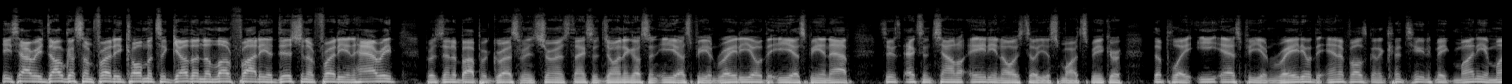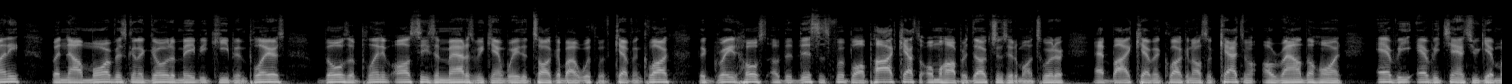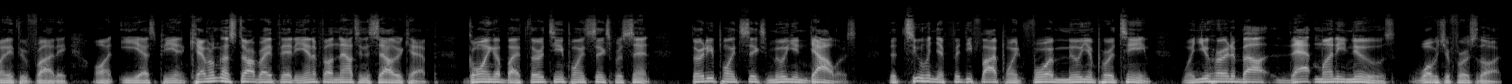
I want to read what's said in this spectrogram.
He's Harry Douglas and Freddie Coleman together in the Love Friday edition of Freddie and Harry, presented by Progressive Insurance. Thanks for joining us on ESPN Radio, the ESPN app, Sirius XM Channel 80, and always tell your smart speaker to play ESPN Radio. The NFL is going to continue to make money and money, but now more of it's going to go to maybe keeping players. Those are plenty of all-season matters we can't wait to talk about with with Kevin Clark, the great host of the This Is Football podcast, Omaha Productions. Hit him on Twitter at by Kevin Clark, and also catch him around the horn every every chance you get Monday through Friday on ESPN. Kevin, I'm going to start right there. The NFL announcing the salary cap going up by 13.6 percent, 30.6 million dollars, the 255.4 million per team. When you heard about that money news, what was your first thought?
